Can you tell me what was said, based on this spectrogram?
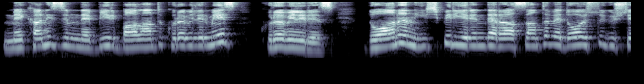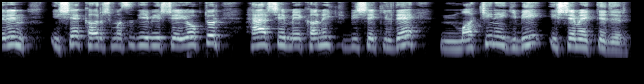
mekanizmle bir bağlantı kurabilir miyiz? Kurabiliriz. Doğanın hiçbir yerinde rastlantı ve doğaüstü güçlerin işe karışması diye bir şey yoktur. Her şey mekanik bir şekilde makine gibi işlemektedir.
